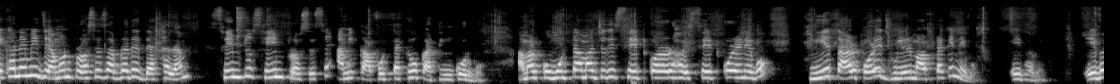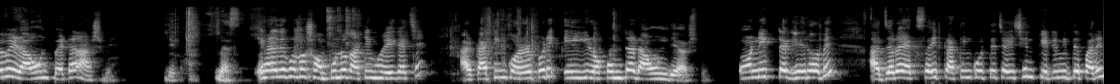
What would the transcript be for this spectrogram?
এখানে আমি যেমন প্রসেস আপনাদের দেখালাম সেম টু সেম প্রসেসে আমি কাপড়টাকেও কাটিং করব। আমার কোমরটা আমার যদি সেট করার হয় সেট করে নেব, নিয়ে তারপরে ঝুলের মাপটাকে নেব। এইভাবে। এইভাবে রাউন্ড প্যাটার্ন আসবে। দেখুন, ব্যাস। এখানে দেখুন আমার সম্পূর্ণ কাটিং হয়ে গেছে। আর কাটিং করার পরে এই রকমটা রাউন্ডে আসবে। অনেকটা ঘের হবে। আর যারা এক সাইড কাটিং করতে চাইছেন, কেটে নিতে পারেন,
